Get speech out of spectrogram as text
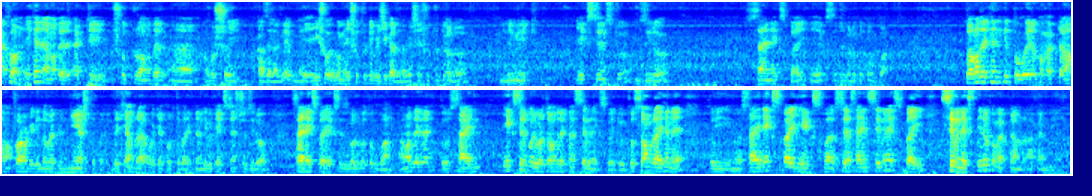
এখন এখানে আমাদের একটি সূত্র আমাদের অবশ্যই কাজে লাগে। এই এবং এই সূত্রটি বেশি কাজে লাগে। সেই সূত্রটি হলো limit x tends to zero sine x by x এটা হলো কত? ওয়ান তো আমাদের এখানে কিন্তু ওই রকম একটা ফর্মেটে কিন্তু আমরা নিয়ে আসতে পারি। দেখি আমরা ওইটা করতে পারি এখানে limit x tends to zero sine x by x is কত? ওয়ান আমাদের এখানে কিন্তু সাইন এক্সের পরিবর্তে আমাদের এখানে সেভেন এক্স বাই টু তো আমরা এখানে ওই সাইন এক্স বাই এক্স বা sine seven x by seven x এরকম একটা আমরা আকার নিয়ে আসব।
